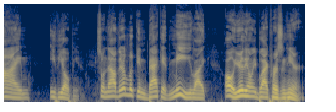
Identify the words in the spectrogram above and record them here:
i'm ethiopian so now they're looking back at me like oh you're the only black person here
